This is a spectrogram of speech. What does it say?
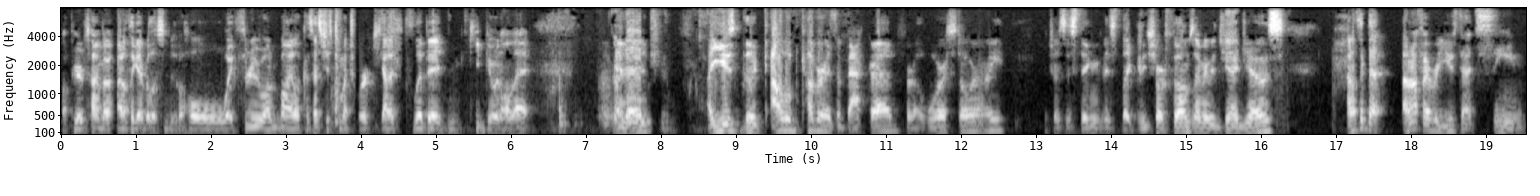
a period of time, but I don't think I ever listened to the whole way through on vinyl because that's just too much work. You got to flip it and keep doing all that. And then I used the album cover as a background for a war story, which was this thing, this like these short films I made with GI Joes. I don't think that I don't know if I ever used that scene,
